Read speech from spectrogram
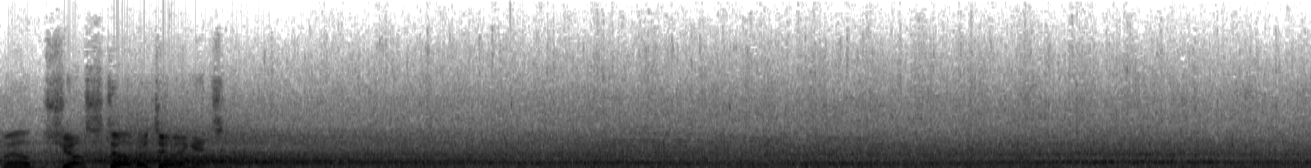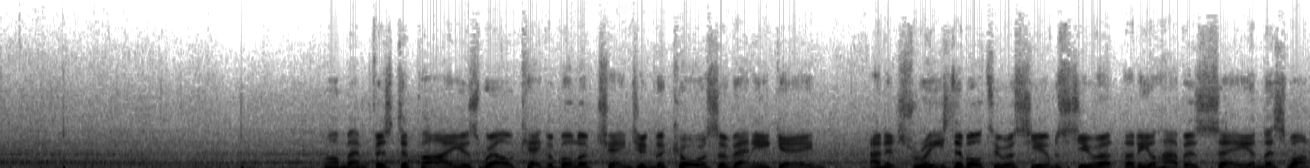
Well, just overdoing it. Well, Memphis Depay is well capable of changing the course of any game, and it's reasonable to assume, Stewart, that he'll have his say in this one.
